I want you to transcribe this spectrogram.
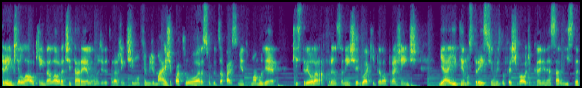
Trenquilauken, da Laura Titarella, uma diretora argentina, um filme de mais de quatro horas sobre o desaparecimento de uma mulher que estreou lá na França, nem chegou aqui pela, pra gente. E aí temos três filmes do Festival de Cannes nessa lista.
